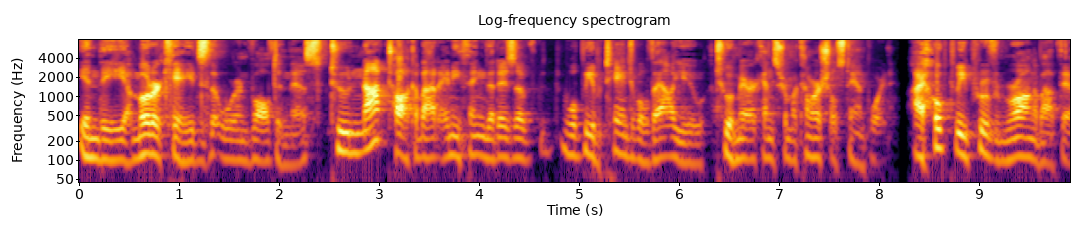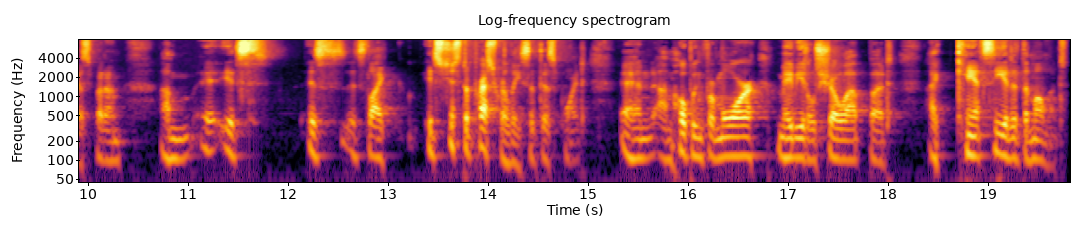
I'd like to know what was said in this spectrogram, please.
in the uh, motorcades that were involved in this to not talk about anything that is of will be of tangible value to Americans from a commercial standpoint. I hope to be proven wrong about this, but I'm, I'm it's it's it's like it's just a press release at this point, and I'm hoping for more. Maybe it'll show up, but I can't see it at the moment.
